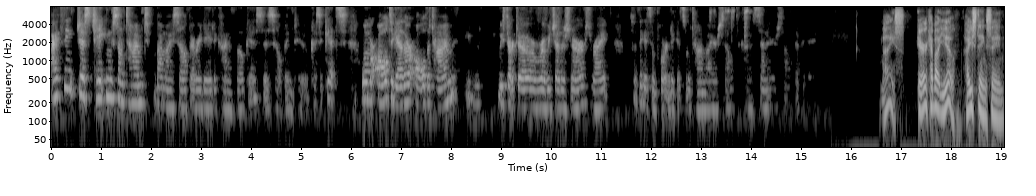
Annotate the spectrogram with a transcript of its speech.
I think just taking some time to, by myself every day to kind of focus is helping too. Because it gets, when we're all together all the time, we start to rub each other's nerves, right? So I think it's important to get some time by yourself to kind of center yourself every day. Nice. Eric, how about you? How are you staying sane?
